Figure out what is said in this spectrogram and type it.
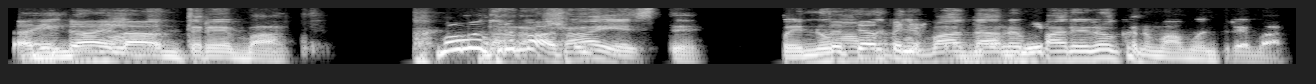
Adică Nu ai m-am la... întrebat. M-am Dar întrebat. așa este. Păi nu Stăteam m-am pe întrebat, niște dar îmi gânduri. pare rău că nu m-am întrebat.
